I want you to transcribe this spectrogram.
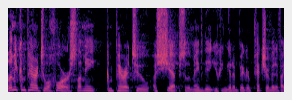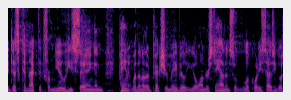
let me compare it to a horse. Let me compare it to a ship so that maybe you can get a bigger picture of it. If I disconnect it from you, he's saying, and paint it with another picture, maybe you'll understand. And so look what he says. He goes,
